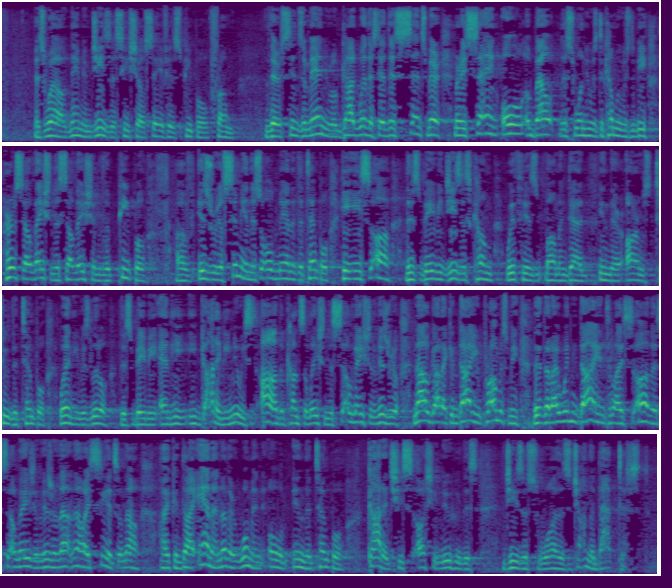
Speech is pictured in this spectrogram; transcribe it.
as well, name him Jesus, he shall save his people from their sins. Emmanuel, God with us. At this sense, Mary, Mary sang all about this one who was to come, who was to be her salvation, the salvation of the people of Israel. Simeon, this old man at the temple, he, he saw this baby Jesus come with his mom and dad in their arms to the temple when he was little, this baby, and he, he got it. He knew. He says, Ah, the consolation, the salvation of Israel. Now, God, I can die. You promised me that, that I wouldn't die until I saw the salvation of Israel. Now, now I see it, so now I can die. Anna, another woman, old in the temple got it. She saw, she knew who this Jesus was. John the Baptist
